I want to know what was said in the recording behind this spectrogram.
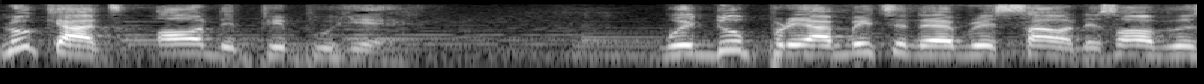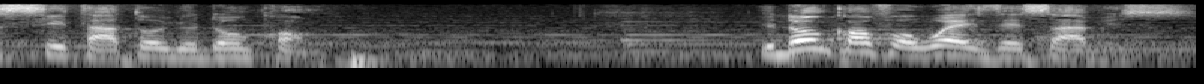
Look at all the people here. We do prayer meeting every Saturday. Some of you sit at home, you don't come. You don't come for Wednesday service.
